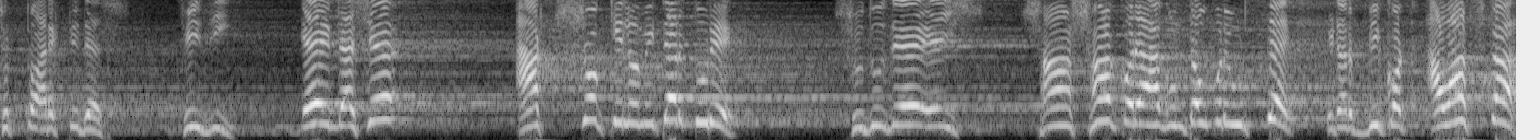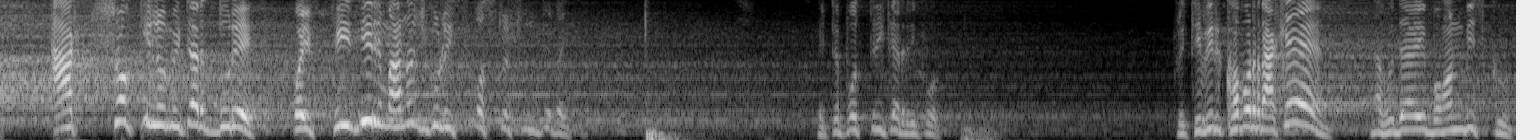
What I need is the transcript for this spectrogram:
ছোট্ট আরেকটি দেশ, ফিজি। এই দেশে আটশো কিলোমিটার দূরে শুধু যে এই শাঁ শাঁ করে আগুনটা উপরে উঠছে, এটার বিকট আওয়াজটা আটশো কিলোমিটার দূরে ওই ফিজির মানুষগুলো স্পষ্ট শুনতে পাইছে। এটা পত্রিকার রিপোর্ট। পৃথিবীর খবর রাখেন না হুদয় ওই বন বিস্কুট?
